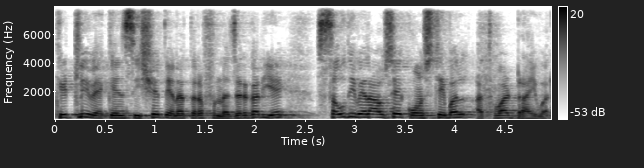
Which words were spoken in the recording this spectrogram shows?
કેટલી વેકેન્સી છે તેના તરફ નજર કરીએ. સૌથી પહેલાં આવશે કોન્સ્ટેબલ અથવા ડ્રાઈવર.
